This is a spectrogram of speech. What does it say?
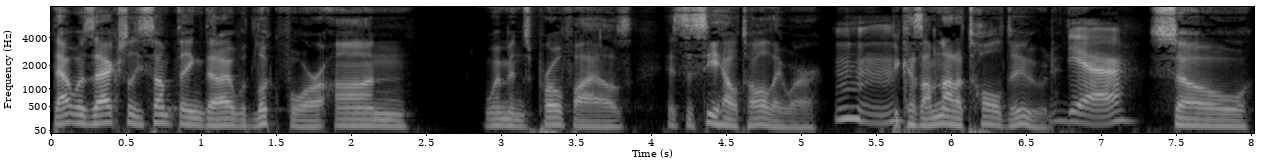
that was actually something that I would look for on women's profiles is to see how tall they were, mhm. because I'm not a tall dude. Yeah. So,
